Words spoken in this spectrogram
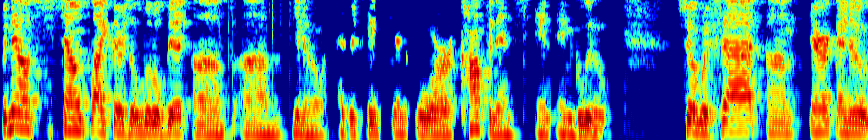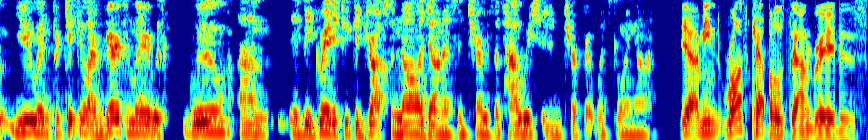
But now it sounds like there's a little bit of um, you know hesitation or confidence in, in Glu. So with that, um, Eric, I know you in particular are very familiar with Glu. Um, it'd be great if you could drop some knowledge on us in terms of how we should interpret what's going on. Yeah, I mean, Roth Capital's downgrade is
